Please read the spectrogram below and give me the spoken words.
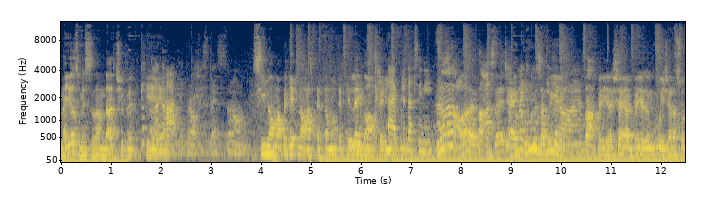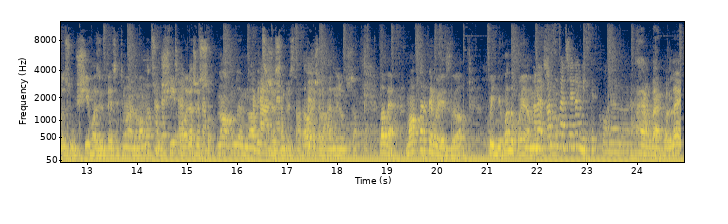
Ma io ho smesso di andarci perché. Come andavate però spesso, no? Sì, no, ma perché. No, aspetta, ma perché lei va a periodi. ecco da sinistra No, no, vabbè, basta, cioè, Come conclusa tutti, qui. però, eh. Va a periodi, c'era il periodo in cui c'era solo sushi, quasi tutte le settimane andavamo al Adesso sushi, ora c'è solo. No, no, la pizza c'è sempre stata, ora c'è la carne rossa. Vabbè, ma a parte questo, quindi quando poi a Vabbè, nessuno- prossima cena bisteccone allora. Eh vabbè, con lei.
